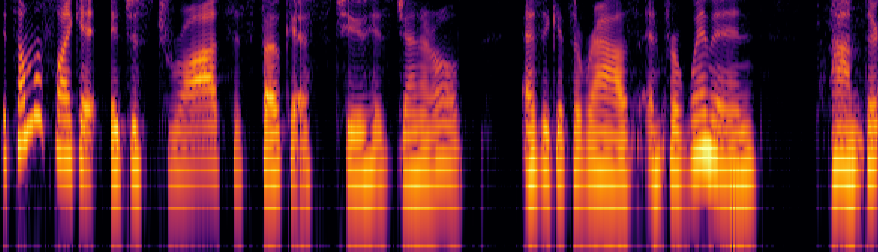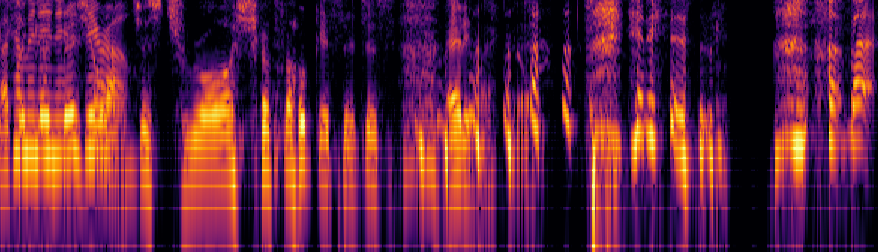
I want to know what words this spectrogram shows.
it's almost like it, it just draws his focus to his genitals as he gets aroused. And for women, um, they're That's coming in visual. at zero. Just draws your focus. It just, anyway. It is. but but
